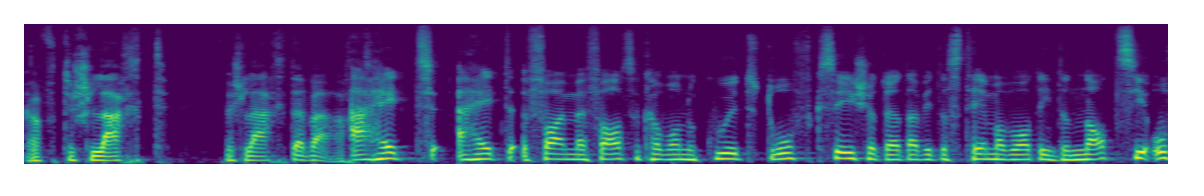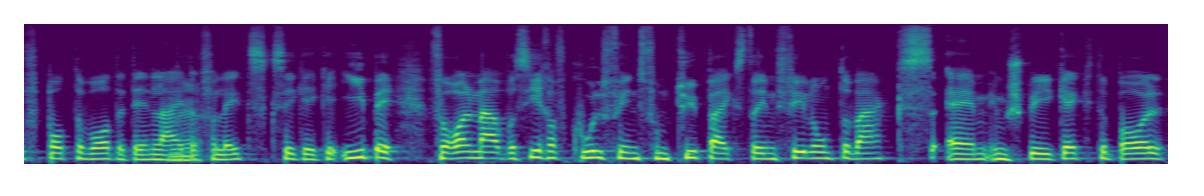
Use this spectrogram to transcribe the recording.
einfach der schlecht ein schlechter Wert. Er hat, er hat vor allem eine Phase gehabt, wo er gut drauf war und dort auch wieder das Thema wurde in der Nazi aufgeboten worden, dann leider ja. verletzt gegen IB. Vor allem auch, was ich auch cool finde, vom Typ extrem viel unterwegs ähm, im Spiel gegen den Ball,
